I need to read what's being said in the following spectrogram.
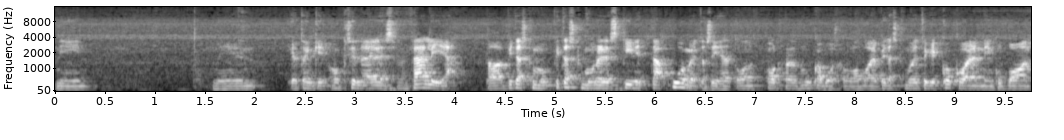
niin, niin jotenkin onko sillä edes väliä, tai pitäisikö mun, pitäisikö mun edes kiinnittää huomiota siihen, että on, onko mä mukavuusalalla vai pitäisikö mun jotenkin koko ajan niin kuin vaan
